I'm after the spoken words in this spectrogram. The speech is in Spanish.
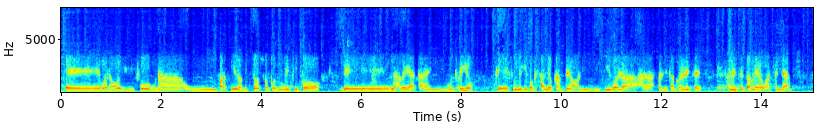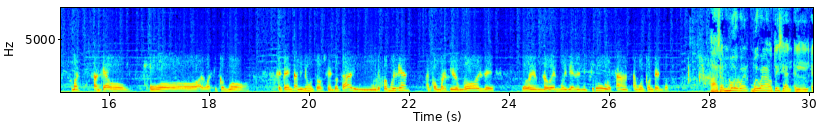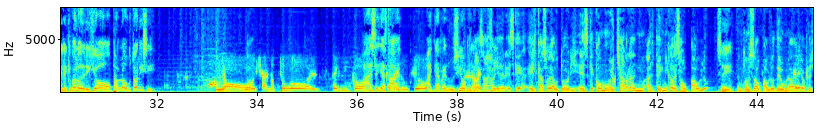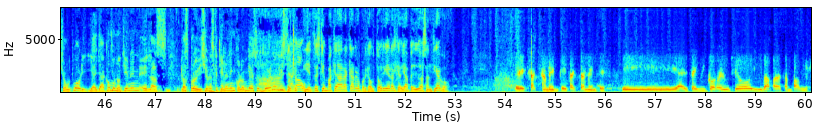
Eh, bueno, hoy fue una, un partido amistoso con un equipo de la B acá en, en Río, que es un equipo que salió campeón y, y vuelve a, a salir campeón en este, en este torneo, va a ascender. Santiago jugó algo así como 70 minutos en total y le fue muy bien, ha convertido un gol, eh, lo ven, lo ven muy bien en el club, están, están muy contentos. Ah, esa es muy, buen, muy buena noticia. El, el- el equipo lo dirigió Pablo Autorici. No, hoy ya no estuvo el técnico Ah, ese ya está. renunció. Ah, ya renunció. Lo que pasa, Javier, es que el caso de Autori es que como echaron al, al técnico de Sao Paulo, Sí. entonces Sao Paulo de una vez le ofreció a Autori. Y allá como no tienen eh, las, las prohibiciones que tienen en Colombia, eso es bueno, Ah, listo, ya. chao. Y entonces, ¿quién va a quedar a cargo? Porque Autori era el que había pedido a Santiago. Exactamente, exactamente. Y el técnico renunció y va para San Pablo.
